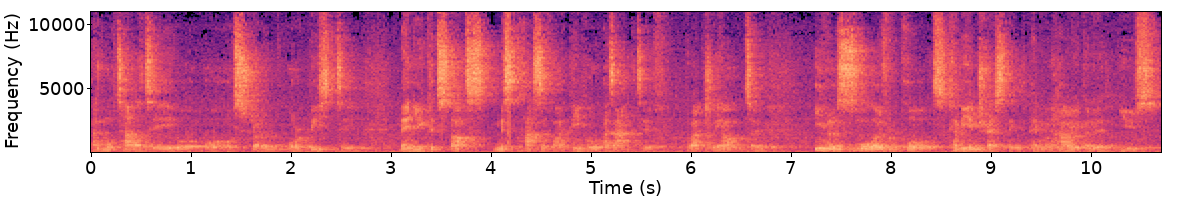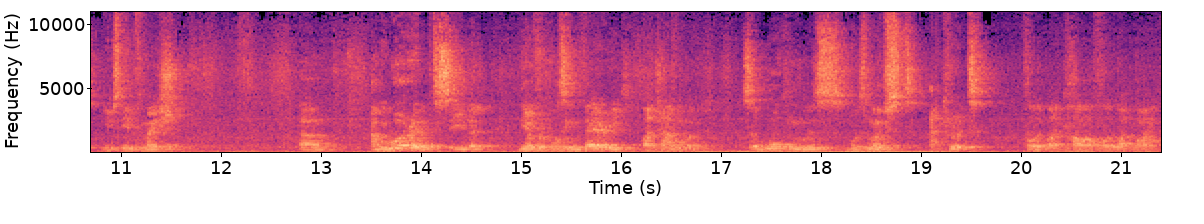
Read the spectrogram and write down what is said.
and mortality or, or, or stroke or obesity, then you could start to misclassify people as active who actually aren't. So even a small over-report can be interesting depending on how you're going to use, use the information. Um, and we were able to see that the over-reporting varied by travel mode. So walking was, was most accurate, followed by car, followed by bike.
